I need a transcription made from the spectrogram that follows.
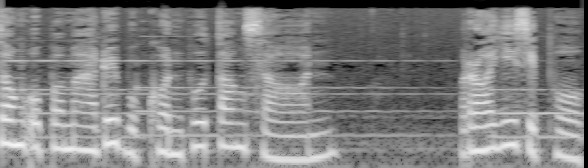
ทรงอุปมาด้วยบุคคลผู้ต้องสอนร้อยี่สิบหก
